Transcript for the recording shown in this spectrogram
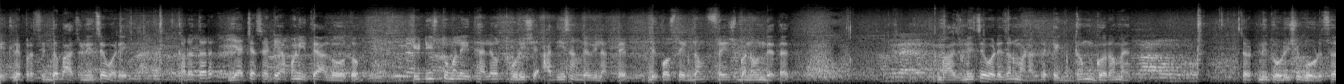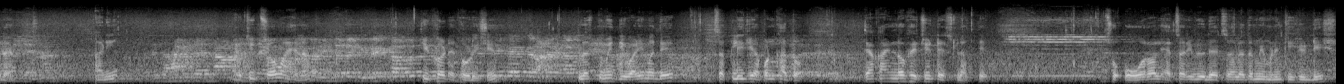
इथले प्रसिद्ध भाजणीचे वडे. खरं तर याच्यासाठी आपण इथे आलो होतो. ही डिश तुम्हाला इथे आल्यावर थोडीशी आधी सांगावी लागते बिकॉज ते एकदम फ्रेश बनवून देतात. भाजणीचे वडे जर म्हणाल तर एकदम गरम आहेत. चटणी थोडीशी गोडसर आहे. आणि याची चव आहे ना तिखट आहे थोडीशी. प्लस तुम्ही दिवाळीमध्ये चकली जी आपण खातो त्या काइंड ऑफ ह्याची टेस्ट लागते. सो ओव्हरऑल ह्याचा रिव्ह्यू द्यायचा झाला तर मी म्हणेन की ही डिश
